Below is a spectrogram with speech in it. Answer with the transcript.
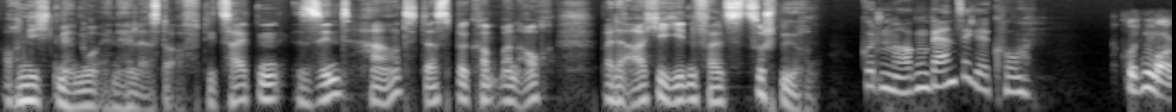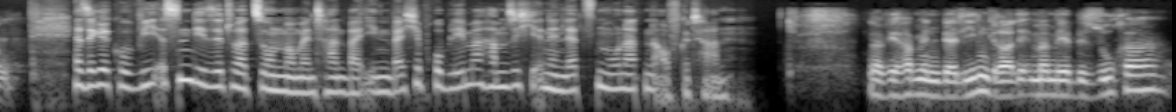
auch nicht mehr nur in Hellersdorf. Die Zeiten sind hart. Das bekommt man auch bei der Arche jedenfalls zu spüren. Guten Morgen, Bernd Segelko. Guten Morgen. Herr Segelko, wie ist denn die Situation momentan bei Ihnen? Welche Probleme haben sich in den letzten Monaten aufgetan? Na, wir haben in Berlin gerade immer mehr Besucher,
